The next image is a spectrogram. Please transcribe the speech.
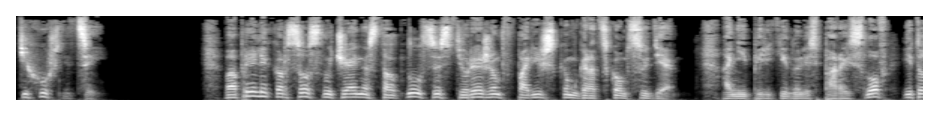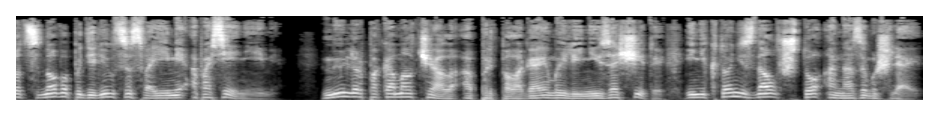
«тихушницей». В апреле Корсо случайно столкнулся с Тюрежем в парижском городском суде. Они перекинулись парой слов, и тот снова поделился своими опасениями. Мюллер пока молчала о предполагаемой линии защиты, и никто не знал, что она замышляет.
